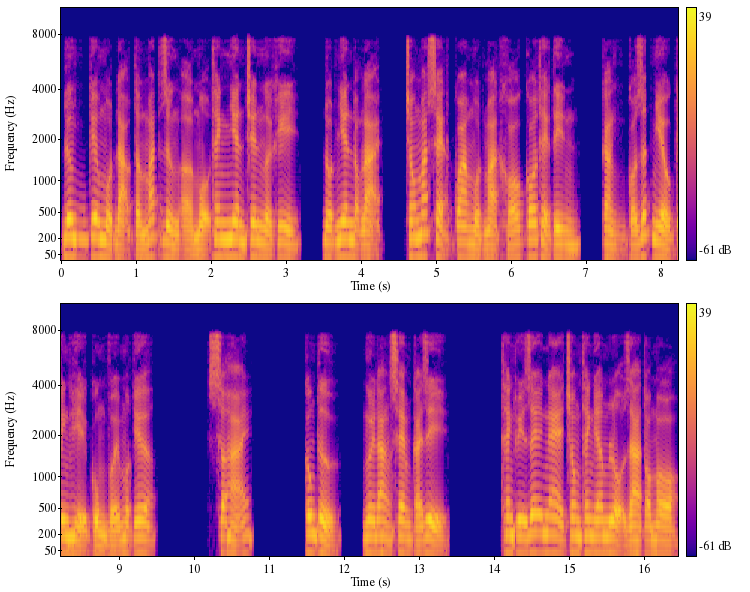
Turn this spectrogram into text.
đương kia một đạo tầm mắt dừng ở mộ thanh niên trên người khi, đột nhiên đọc lại, trong mắt xẹt qua một mặt khó có thể tin, càng có rất nhiều kinh hỉ cùng với một kia. Sợ hãi. Công tử, ngươi đang xem cái gì? Thanh Thúy dễ nghe trong thanh âm lộ ra tò mò,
